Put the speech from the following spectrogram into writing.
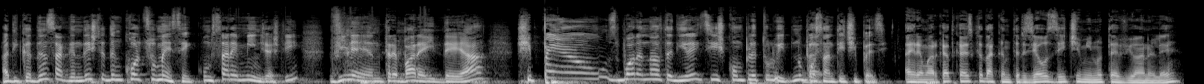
Adică dânsa gândește din colțul mesei, cum sare mingea, știi? Vine întrebarea, ideea și peu, zboară în altă direcție și complet uluit. Nu da. poți să anticipezi. Ai remarcat că ai zis că dacă întârziau 10 minute avioanele,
